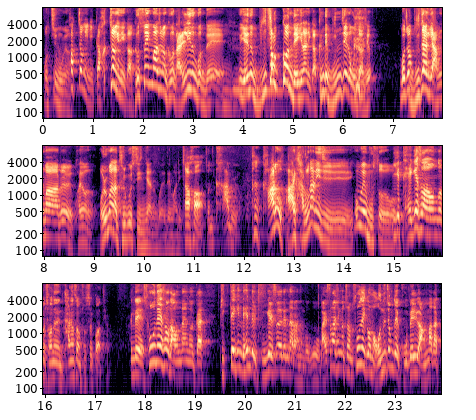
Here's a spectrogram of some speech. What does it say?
어찌 보면. 확정이니까. 확정이니까 그 수액 맞으면 그거 날리는 건데 얘는 무조건 내긴 하니까 근데 문제가 뭔지 아세요? 뭐죠? 무작위 악마를 과연 얼마나 들고 있을 수 있냐는 거예요 내 말이 아하. 전 가루요 가루. 아 가루는 아니지 이거 왜 못 써? 이게 덱에서 나온 거면 저는 가능성 줬을 것 같아요 근데 손에서 나온다는 거니까 빅덱인데 핸들 두 개를 써야 된다라는 거고 말씀하신 것처럼 손에 그러면 어느 정도의 고밸류 악마가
